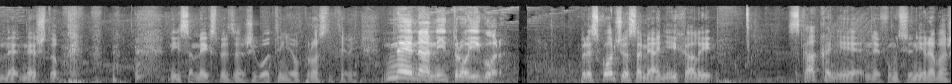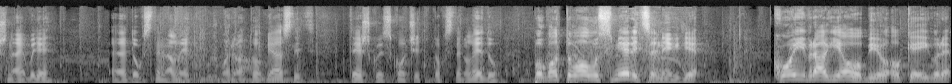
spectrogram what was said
ne, nešto. Nisam ekspert za životinje, oprostite mi. Ne na Nitro Igor! Preskočio sam ja njih, ali skakanje ne funkcionira baš najbolje e, dok ste na ledu, moram vam to objasniti teško je skočiti dok ste na ledu. Pogotovo ovu smjerice negdje. Koji vrag je ovo bio? Ok, Igore,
